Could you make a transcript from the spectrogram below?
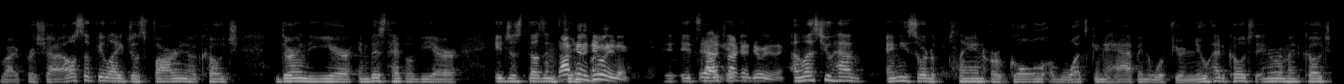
Right, for sure. I also feel like just firing a coach during the year in this type of year, it just doesn't. Not going to do anything. It- It's Yeah, not, it's not going to do anything. unless you have any sort of plan or goal of what's going to happen with your new head coach, the interim head coach.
